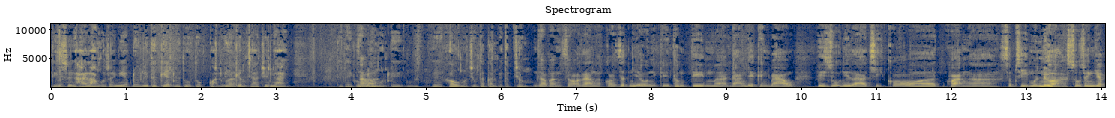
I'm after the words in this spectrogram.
cái sự hài lòng của doanh nghiệp đối với thực hiện cái thủ tục quản lý vâng. kiểm tra chuyên ngành thì đấy cũng dạ là vâng. một cái, cái khâu mà chúng ta cần phải tập trung. Dạ vâng, rõ ràng là có rất nhiều những cái thông tin mà đáng để cảnh báo. Ví dụ như là chỉ có khoảng uh, sấp xỉ một nửa số doanh nghiệp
